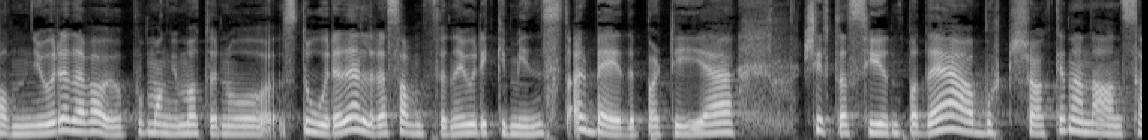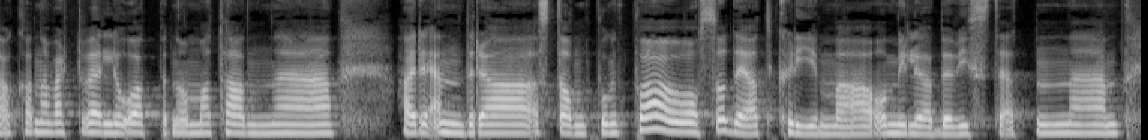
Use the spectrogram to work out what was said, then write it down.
han gjorde, det var jo på mange måter noe store deler av samfunnet gjorde, ikke minst Arbeiderpartiet skifta syn på det. Abortsaken en annen sak han har vært veldig åpen om at han uh, har endra standpunkt på, og også det at klima- og miljøbevisstheten uh,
